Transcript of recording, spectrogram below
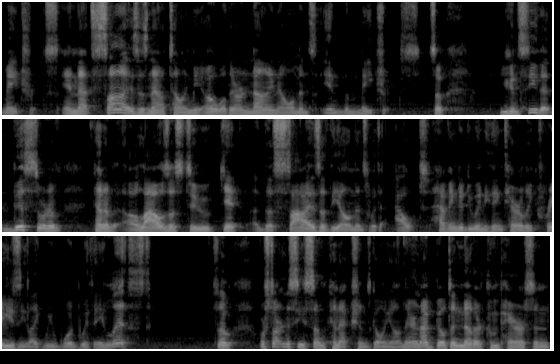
matrix. And that size is now telling me, oh, well, there are nine elements in the matrix. So you can see that this sort of kind of allows us to get the size of the elements without having to do anything terribly crazy like we would with a list. So we're starting to see some connections going on there, and I've built another comparison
